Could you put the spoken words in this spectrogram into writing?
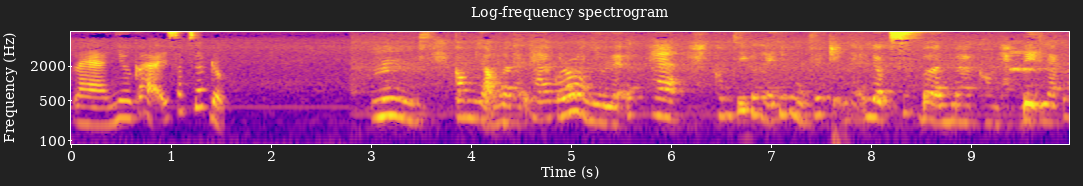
là như có thể sắp xếp được. Ừ, công nhận là thể thao có rất là nhiều lợi ích ha. Không chỉ có thể giúp mình phát triển thể lực, sức bền mà còn đặc biệt là có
